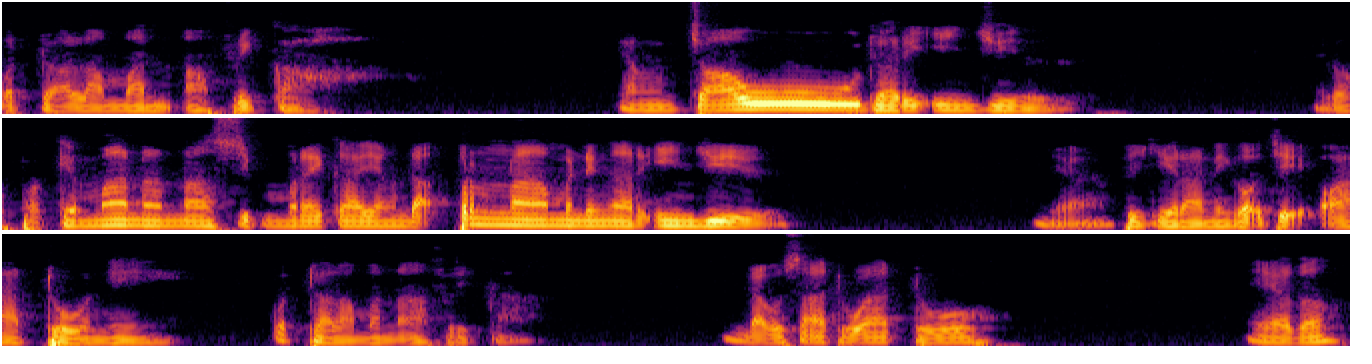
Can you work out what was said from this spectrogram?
pedalaman Afrika yang jauh dari Injil. Ya, bagaimana nasib mereka yang tidak pernah mendengar Injil? Ya, pikirannya kok cek aduh nih, pedalaman Afrika. Tidak usah aduh-aduh. Ya toh,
